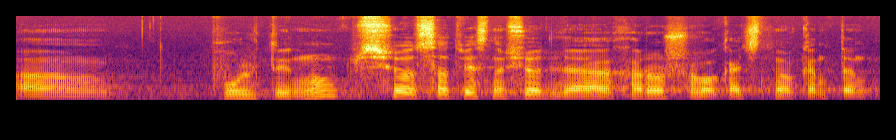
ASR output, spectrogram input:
э, пульты. Ну, все, соответственно, все для хорошего, качественного контента.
